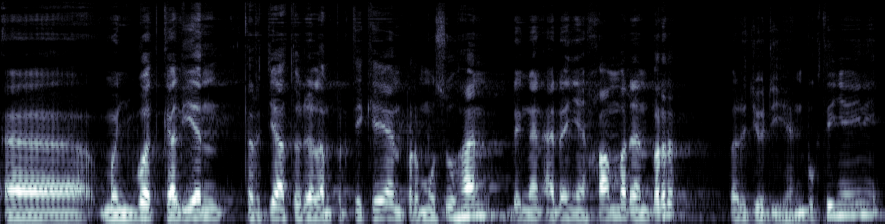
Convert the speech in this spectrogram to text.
uh, membuat kalian terjatuh dalam pertikaian, permusuhan dengan adanya khamar dan per, perjudian. Buktinya ini.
